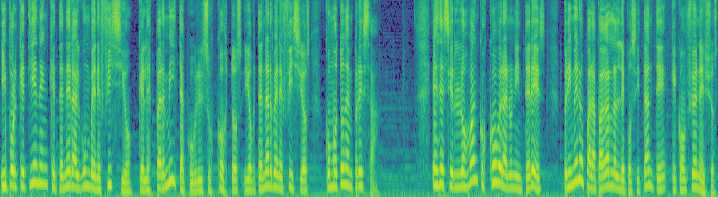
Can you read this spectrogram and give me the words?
y porque tienen que tener algún beneficio que les permita cubrir sus costos y obtener beneficios como toda empresa. Es decir, los bancos cobran un interés primero para pagarle al depositante que confió en ellos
